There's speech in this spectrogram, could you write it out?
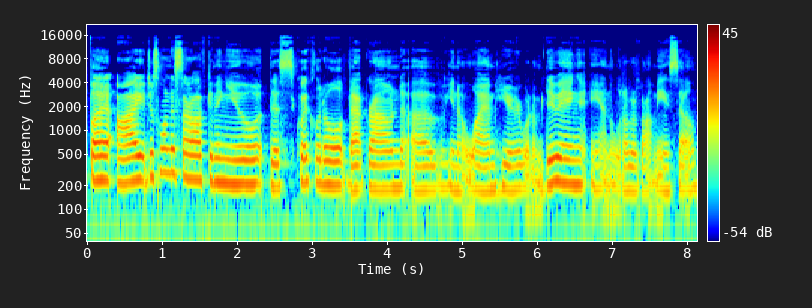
but I just wanted to start off giving you this quick little background of, you know, why I'm here, what I'm doing, and a little bit about me. So,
